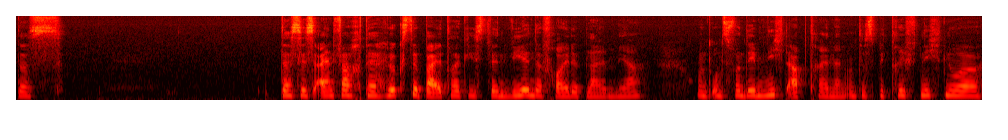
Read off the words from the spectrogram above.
dass, dass es einfach der höchste Beitrag ist, wenn wir in der Freude bleiben, ja, und uns von dem nicht abtrennen. Und das betrifft nicht nur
